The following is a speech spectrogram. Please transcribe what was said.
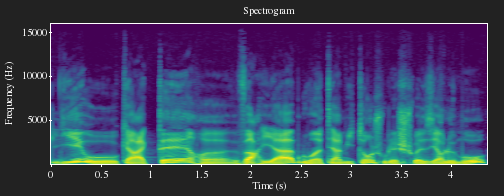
lié au caractère euh, variable ou intermittent, je vous laisse choisir le mot,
